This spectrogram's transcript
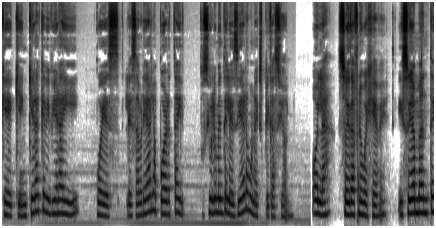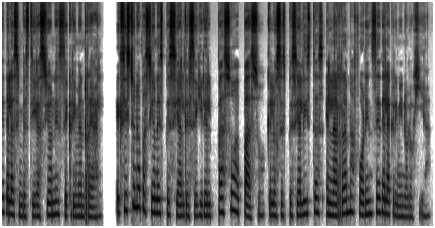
que quien quiera que viviera ahí, pues les abriera la puerta y posiblemente les diera una explicación. Hola, soy Dafne Wegebe y soy amante de las investigaciones de crimen real. Existe una pasión especial de seguir el paso a paso que los especialistas en la rama forense de la criminología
